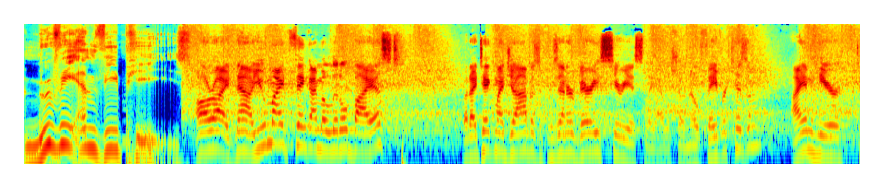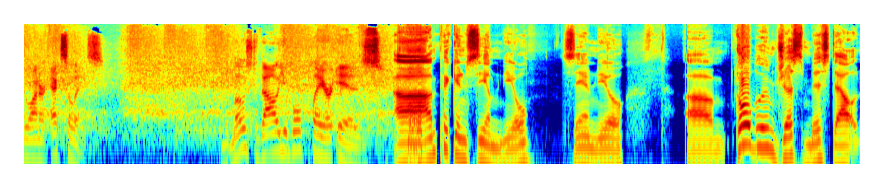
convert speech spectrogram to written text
movie MVPs. All right, now you might think I'm a little biased, but I take my job as a presenter very seriously. I will show no favoritism. I am here to honor excellence. And the most valuable player is. Uh, I'm picking Sam Neill. Sam Neill. Um, Goldblum just missed out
